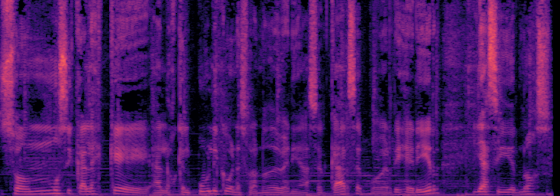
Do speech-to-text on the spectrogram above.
son musicales que, a los que el público venezolano debería acercarse, poder digerir y así irnos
